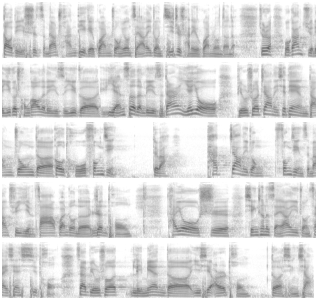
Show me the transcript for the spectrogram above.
到底是怎么样传递给观众？用怎样的一种机制传递给观众？等等，就是我刚举了一个崇高的例子，一个颜色的例子，当然也有，比如说这样的一些电影当中的构图、风景，对吧？它这样的一种风景怎么样去引发观众的认同？它又是形成了怎样一种在线系统？再比如说里面的一些儿童。的形象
